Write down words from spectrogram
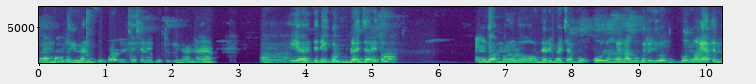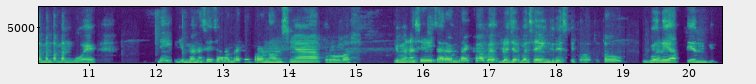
ngomong tuh gimana sih? Pronunciation dia tuh gimana? Uh, iya jadi gue belajar itu nggak melulu dari baca buku dengerin lagu gitu juga gue ngeliatin teman-teman gue. Nih gimana sih cara mereka pronounce-nya? Terus gimana sih cara mereka belajar bahasa Inggris gitu loh. Itu tuh gue liatin gitu.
